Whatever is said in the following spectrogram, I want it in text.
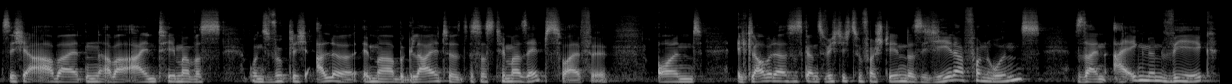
sich erarbeiten, aber ein Thema, was uns wirklich alle immer begleitet, ist das Thema Selbstzweifel. Und ich glaube, da ist es ganz wichtig zu verstehen, dass jeder von uns seinen eigenen Weg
